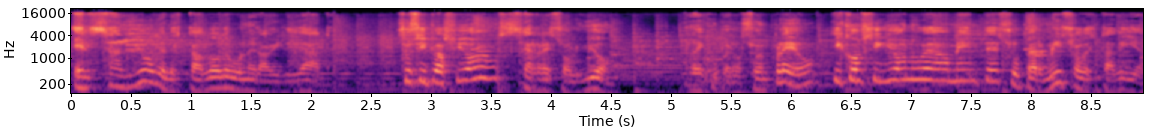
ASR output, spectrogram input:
él salió del estado de vulnerabilidad. Su situación se resolvió, recuperó su empleo y consiguió nuevamente su permiso de estadía.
